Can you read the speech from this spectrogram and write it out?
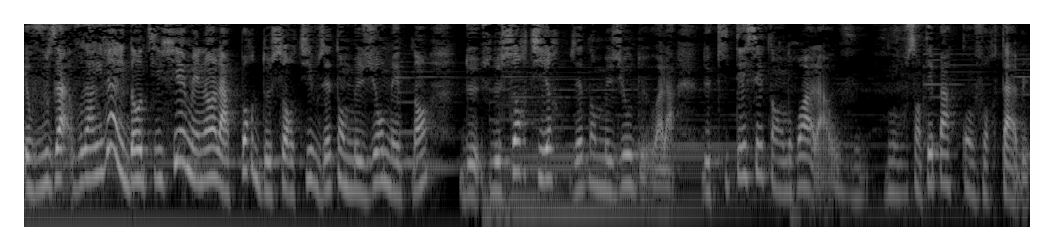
Et vous, arrivez à identifier maintenant la porte de sortie. Vous êtes en mesure maintenant de, de sortir. Vous êtes en mesure de, voilà, de quitter cet endroit-là où vous ne vous sentez pas confortable.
